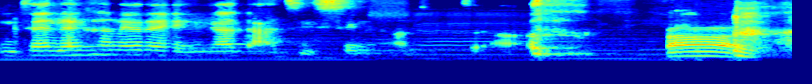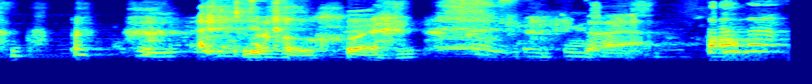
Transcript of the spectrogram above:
你今天看那个电影应该打几星啊？怎样？啊，真的很会。对，但但。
